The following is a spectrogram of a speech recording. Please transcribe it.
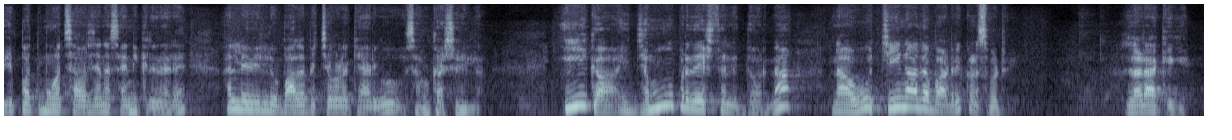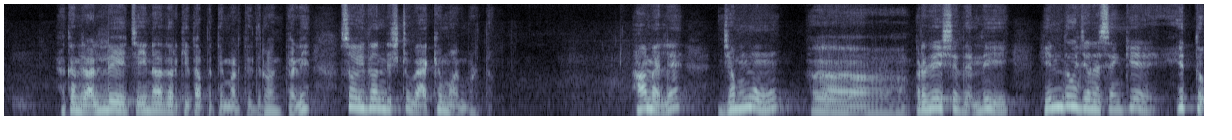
ಇಪ್ಪತ್ತು ಮೂವತ್ತು ಸಾವಿರ ಜನ ಸೈನಿಕರಿದ್ದಾರೆ. ಅಲ್ಲಿ ಇಲ್ಲೂ ಬಾಲ ಬಿಚ್ಚಗೊಳಕ್ಕೆ ಯಾರಿಗೂ ಅವಕಾಶ ಇಲ್ಲ. ಈಗ ಈ ಜಮ್ಮು ಪ್ರದೇಶದಲ್ಲಿದ್ದವ್ರನ್ನ ನಾವು ಚೀನಾದ ಬಾರ್ಡ್ರಿಗೆ ಕಳಿಸ್ಬಿಡ್ರಿ ಲಡಾಖಿಗೆ ಯಾಕಂದರೆ ಅಲ್ಲಿ ಚೈನಾದವ್ರು ಕಿತಾಪತಿ ಮಾಡ್ತಿದ್ರು ಅಂತೇಳಿ. ಸೊ ಇದೊಂದಿಷ್ಟು ವ್ಯಾಕ್ಯೂಮ್ ಆಗಿಬಿಡ್ತು. ಆಮೇಲೆ ಜಮ್ಮು ಪ್ರದೇಶದಲ್ಲಿ ಹಿಂದೂ ಜನಸಂಖ್ಯೆ ಇತ್ತು.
